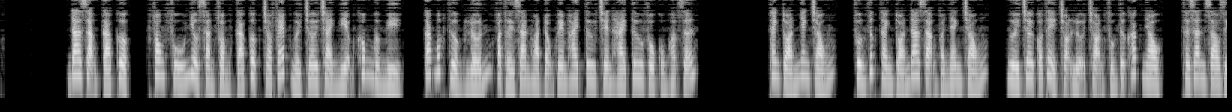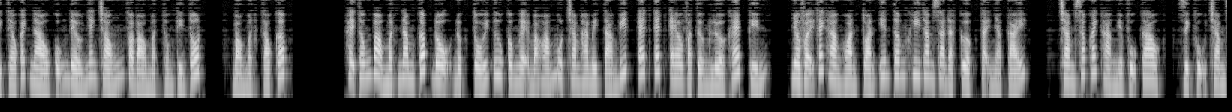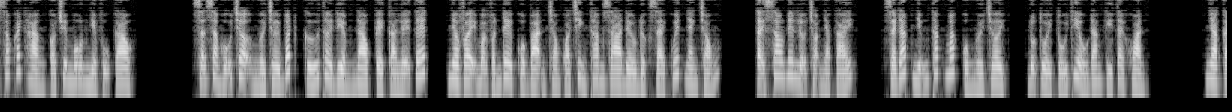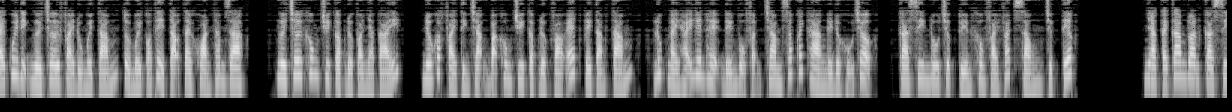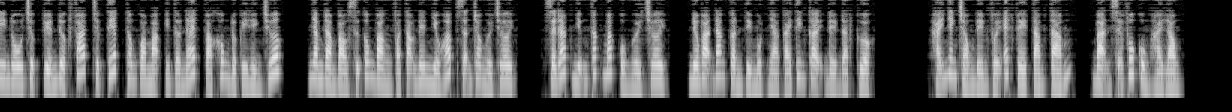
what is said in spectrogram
Đa dạng cá cược, phong phú nhiều sản phẩm cá cược cho phép người chơi trải nghiệm không ngừng nghỉ, các mức thưởng lớn và thời gian hoạt động game 24 trên 24 vô cùng hấp dẫn. Thanh toán nhanh chóng, phương thức thanh toán đa dạng và nhanh chóng, người chơi có thể chọn lựa chọn phương thức khác nhau, thời gian giao dịch theo cách nào cũng đều nhanh chóng và bảo mật thông tin tốt, bảo mật cao cấp. Hệ thống bảo mật 5 cấp độ được tối ưu công nghệ mã hóa 128 bit SSL và tường lửa khép kín, nhờ vậy khách hàng hoàn toàn yên tâm khi tham gia đặt cược tại nhà cái. Chăm sóc khách hàng nghiệp vụ cao, dịch vụ chăm sóc khách hàng có chuyên môn nghiệp vụ cao. Sẵn sàng hỗ trợ người chơi bất cứ thời điểm nào kể cả lễ Tết, nhờ vậy mọi vấn đề của bạn trong quá trình tham gia đều được giải quyết nhanh chóng. Tại sao nên lựa chọn nhà cái? Giải đáp những thắc mắc của người chơi, độ tuổi tối thiểu đăng ký tài khoản. Nhà cái quy định người chơi phải đủ 18 tuổi mới có thể tạo tài khoản tham gia. Người chơi không truy cập được vào nhà cái. Nếu gặp phải tình trạng bạn không truy cập được vào SV88, lúc này hãy liên hệ đến bộ phận chăm sóc khách hàng để được hỗ trợ. Casino trực tuyến không phải phát sóng trực tiếp. Nhà cái cam đoan casino trực tuyến được phát trực tiếp thông qua mạng Internet và không được ghi hình trước, nhằm đảm bảo sự công bằng và tạo nên nhiều hấp dẫn cho người chơi. Giải đáp những thắc mắc của người chơi, nếu bạn đang cần tìm một nhà cái tin cậy để đặt cược, hãy nhanh chóng đến với SV88, bạn sẽ vô cùng hài lòng.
